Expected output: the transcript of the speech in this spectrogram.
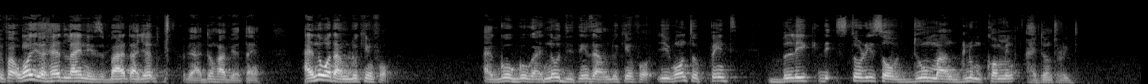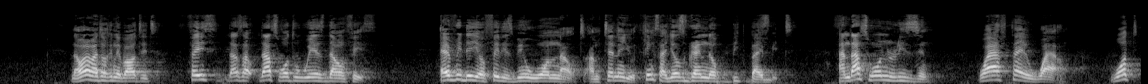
If I want your headline is bad, I just I don't have your time. I know what I'm looking for. I go, go, I know the things I'm looking for. If you want to paint bleak stories of doom and gloom coming, I don't read. Now, what am I talking about it? Faith, that's, that's what wears down faith. Every day your faith is being worn out. I'm telling you, things are just grinding up bit by bit. And that's one reason why after a while, what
